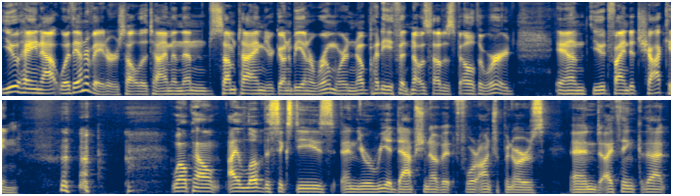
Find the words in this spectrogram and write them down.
you hang out with innovators all the time, and then sometime you're going to be in a room where nobody even knows how to spell the word, and you'd find it shocking. well, pal, I love the 6Ds and your readaptation of it for entrepreneurs. And I think that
